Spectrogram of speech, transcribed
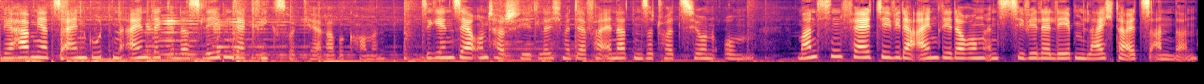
Wir haben jetzt einen guten Einblick in das Leben der Kriegsrückkehrer bekommen. Sie gehen sehr unterschiedlich mit der veränderten Situation um. Manchen fällt die Wiedereingliederung ins zivile Leben leichter als anderen.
